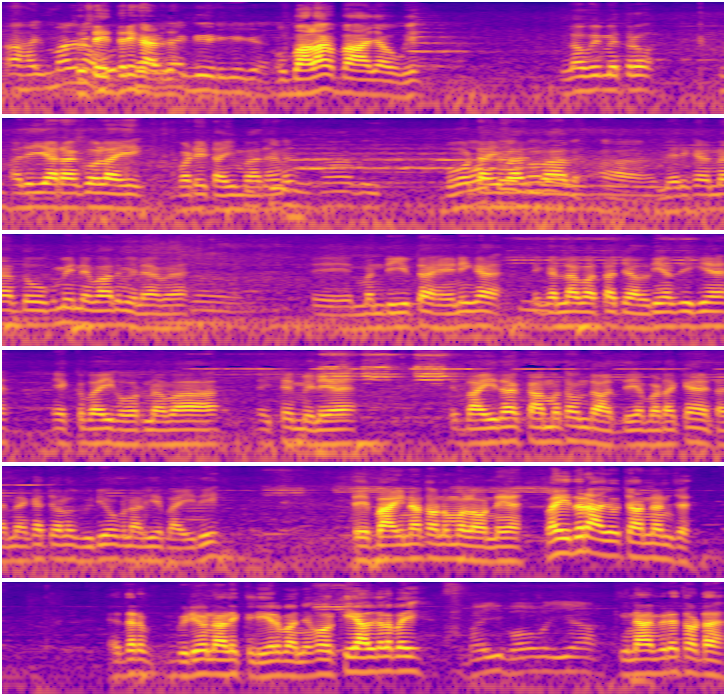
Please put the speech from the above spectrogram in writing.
ਤੁਸੀਂ ਇੱਧਰ ਹੀ ਖੜ ਜਾ। ਉਹ ਬਾਲਾ ਬਾਜ ਆਉਗੇ। ਲਓ ਵੀ ਮਿੱਤਰੋ ਅਜੇ ਯਾਰਾਂ ਕੋਲ ਆਏ ਬੜੇ ਟਾਈਮ ਬਾਅਦ ਹਨਾ? ਹਾਂ ਬਈ। ਬਹੁਤ ਟਾਈਮ ਬਾਅਦ ਮਾਲ ਹਾਂ ਮੇਰੇ ਖਿਆਲ ਨਾਲ 2 ਮਹੀਨੇ ਬਾਅਦ ਮਿਲਿਆ ਮੈਂ। ਤੇ ਮਨਦੀਪ ਤਾਂ ਹੈ ਨਹੀਂਗਾ ਤੇ ਗੱਲਾਂ ਬਾਤਾਂ ਚੱਲਦੀਆਂ ਸੀਗੀਆਂ। ਇੱਕ ਬਾਈ ਹੋਰ ਨਵਾਂ ਇੱਥੇ ਮਿਲਿਆ ਤੇ ਬਾਈ ਦਾ ਕੰਮ ਤੁਹਾਨੂੰ ਦੱਸਦੇ ਆ ਬੜਾ ਘੈਂਟ ਆ। ਮੈਂ ਕਿਹਾ ਚਲੋ ਵੀਡੀਓ ਬਣਾ ਲਈਏ ਬਾਈ ਦੀ। ਤੇ ਬਾਈ ਨਾਲ ਤੁਹਾਨੂੰ ਮਿਲਾਉਂਦੇ ਆ। ਬਾਈ ਇਧਰ ਆ ਜਾਓ ਚਾਨਣ 'ਚ। ਇਧਰ ਵੀਡੀਓ ਨਾਲ ਕਲੀਅਰ ਬਣ ਹੋਰ ਕੀ ਹਾਲ ਚਾਲ ਬਾਈ? ਬਾਈ ਬਹੁਤ ਵਧੀਆ। ਕੀ ਨਾਮ ਵੀਰੇ ਤੁਹਾਡਾ?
